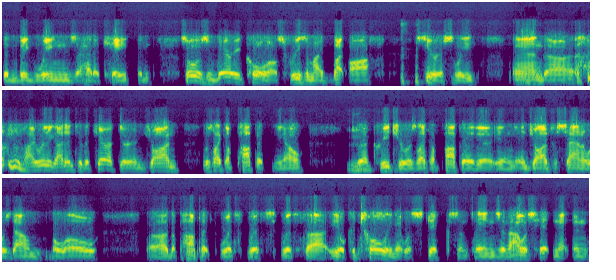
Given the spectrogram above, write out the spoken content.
than big wings. I had a cape, and so it was very cold. I was freezing my butt off, seriously, and uh, I really got into the character. And John was like a puppet, you know the Mhm. creature was like a puppet, uh, and, and John Fasano was down below uh, the puppet with with with uh, you know controlling it with sticks and things, and I was hitting it, and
